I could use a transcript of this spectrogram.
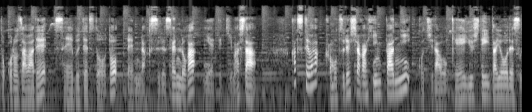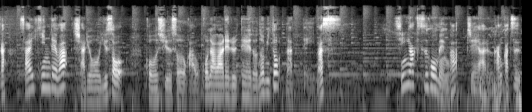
所沢で西武鉄道と連絡する線路が見えてきました。かつては貨物列車が頻繁にこちらを経由していたようですが最近では車両輸送講習層が行われる程度のみとなっています。新秋津方面が JR 管轄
